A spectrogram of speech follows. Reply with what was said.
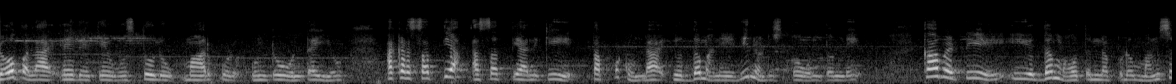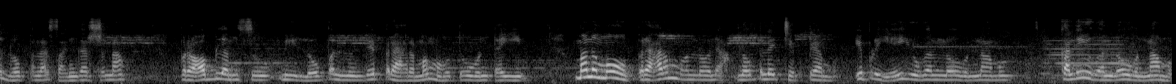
లోపల ఏదైతే వస్తువులు మార్పులు ఉంటూ ఉంటాయో అక్కడ సత్య అసత్యానికి తప్పకుండా యుద్ధం అనేది నడుస్తూ ఉంటుంది. కాబట్టి ఈ యుద్ధం అవుతున్నప్పుడు మనసు లోపల సంఘర్షణ ప్రాబ్లమ్స్ మీ లోపల నుండే ప్రారంభం అవుతూ ఉంటాయి. మనము ప్రారంభంలోనే లోపలే చెప్పాము. ఇప్పుడు ఏ యుగంలో ఉన్నాము? కలియుగంలో ఉన్నాము.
